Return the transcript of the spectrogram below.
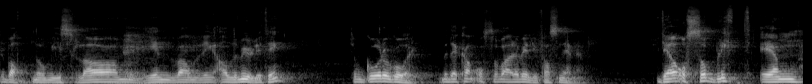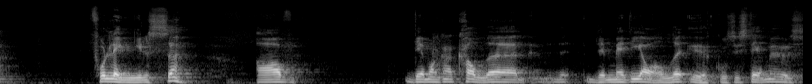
debattene om islam, innvandring, alle mulige ting. Som går og går. Men det kan også være veldig fascinerende. Det har også blitt en forlengelse av det man kan kalle det mediale økosystemet. Høres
